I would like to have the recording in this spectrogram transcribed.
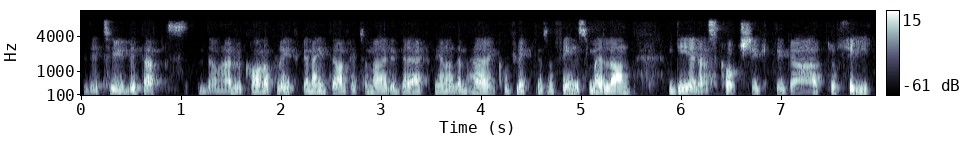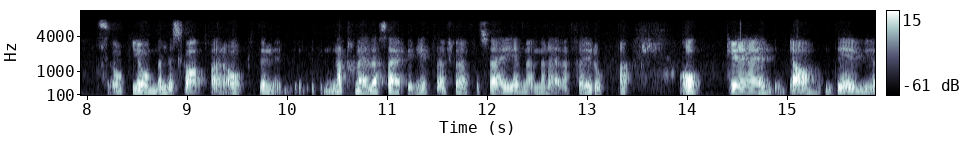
det är tydligt att de här lokala politikerna inte alltid tar med i beräkningarna den här konflikten som finns mellan deras kortsiktiga profit och jobben det skapar och den nationella säkerheten för, för Sverige men, men även för Europa. Och Eh, ja, det,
